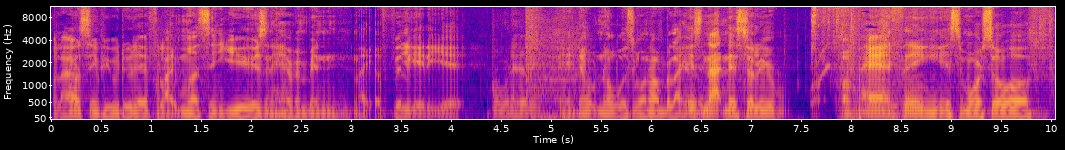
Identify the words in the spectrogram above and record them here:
But like, I've seen people do that for like months and years and haven't been like affiliated yet Over the hill. and don't know what's going on. But like, it's not necessarily a, a bad thing. It's more so of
